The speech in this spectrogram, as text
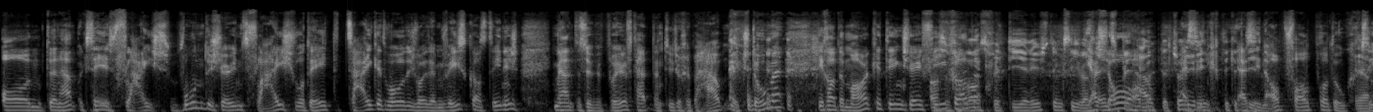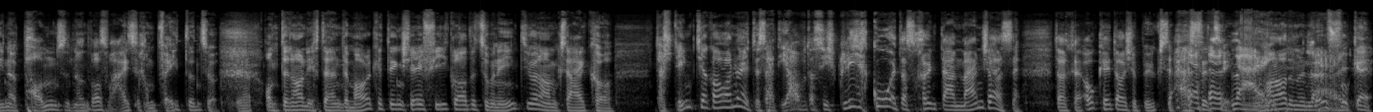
und dann hat man gesehen, das Fleisch, wunderschönes Fleisch, das dort gezeigt wurde, das in dem Whiskas drin ist. Wir haben das überprüft, hat natürlich überhaupt nicht gestimmt. ich habe den Marketingchef also eingeladen. was für Tiere ist denn gewesen? Was ja, schon, behauptet? Schon es, sind, es sind? Abfallprodukte, Ja. es sind Pansen und was weiß ich, und Fett und so. Und dann habe ich dann den Marketingchef eingeladen zu einem Interview und haben gesagt, das stimmt ja gar nicht. Er sagt, ja, aber das ist gleich gut, das könnte auch ein Mensch essen. Dann habe ich gesagt, okay, da ist eine Büchse, essen Sie. Nein, Dann hat er mir einen. Löffel gegeben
